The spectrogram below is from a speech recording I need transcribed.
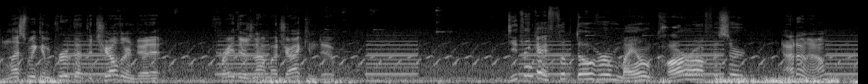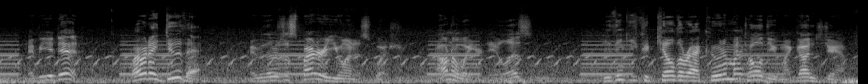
Unless we can prove that the children did it. I'm Afraid there's not much I can do. Do you think I flipped over my own car, officer? I don't know. Maybe you did. Why would I do that? Maybe there's a spider you want to squish. I don't know what your deal is. Do you think you could kill the raccoon in my I told you, my gun's jammed.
